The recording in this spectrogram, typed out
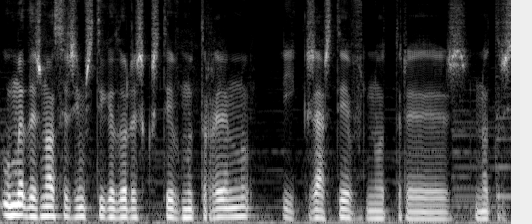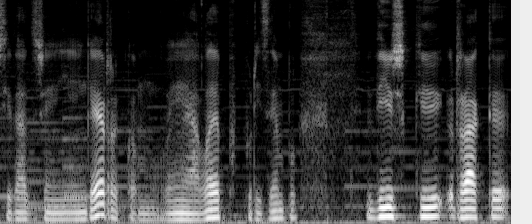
Uma das nossas investigadoras que esteve no terreno e que já esteve noutras, noutras cidades em, em guerra, como em Alepo, por exemplo, diz que Raqqa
